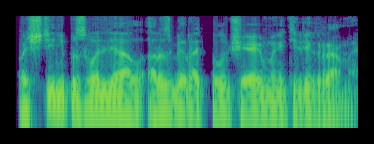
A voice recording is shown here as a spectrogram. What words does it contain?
почти не позволял разбирать получаемые телеграммы.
